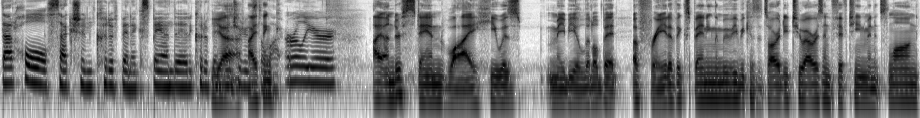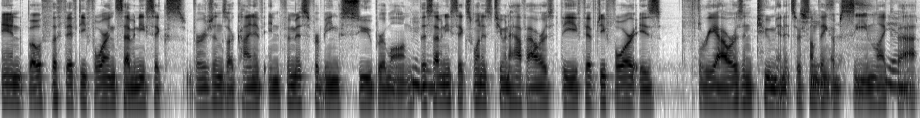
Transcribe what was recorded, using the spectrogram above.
That whole section could have been expanded. Could have been Yeah, introduced I a think- lot earlier. I understand why he was maybe a little bit afraid of expanding the movie because it's already two hours and 15 minutes long, and both the 54 and 76 versions are kind of infamous for being super long. The mm-hmm. 76 one is two and a half hours, the 54 is three hours and two minutes or something Jesus. obscene like Yeah. that.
